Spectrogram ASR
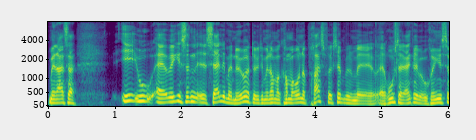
men altså, EU er jo ikke sådan uh, særlig manøvredygtig, men når man kommer under pres, for eksempel med at Rusland angriber Ukraine, så,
